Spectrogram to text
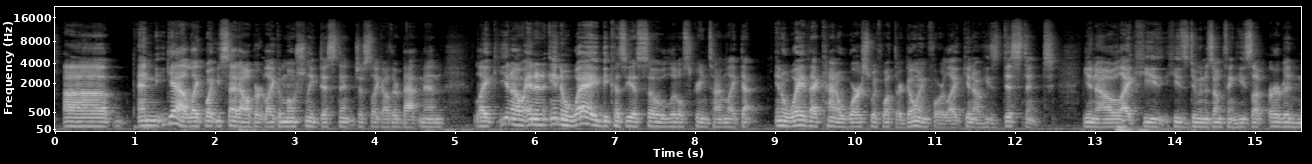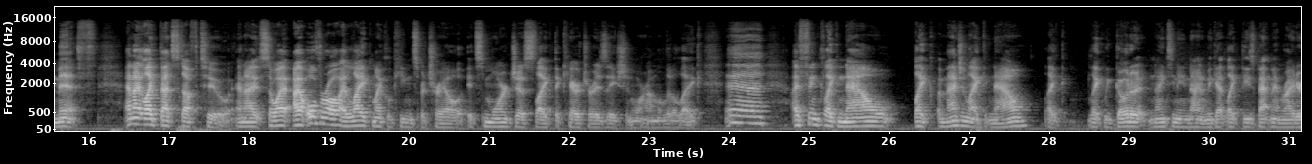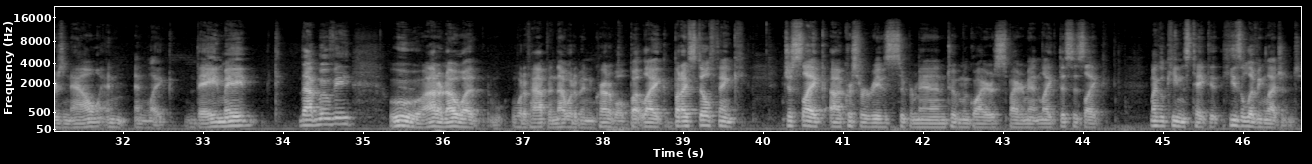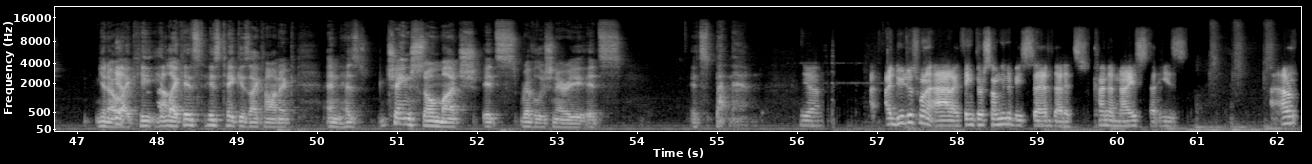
uh, and yeah, like what you said, Albert, like emotionally distant, just like other Batmen. Like you know, and in, in a way, because he has so little screen time, like that. In a way, that kind of works with what they're going for. Like you know, he's distant You know, like he he's doing his own thing. He's like urban myth, and I like that stuff too. And I so I, I overall I like Michael Keaton's portrayal. It's more just like the characterization where I'm a little like, eh. I think like now, like imagine like now, like like we go to 1989 and we get like these Batman writers now, and and like they made that movie. Ooh, I don't know what would have happened. That would have been incredible. But like, but I still think, just like uh, Christopher Reeves' Superman, Tobey Maguire's Spider-Man, like this is like Michael Keaton's take. He's a living legend. You know, Yeah. like he he- like his his take is iconic and has changed so much. It's revolutionary. It's it's Batman. Yeah. I, I do just want to add, I think there's something to be said that it's kind of nice that he's I don't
